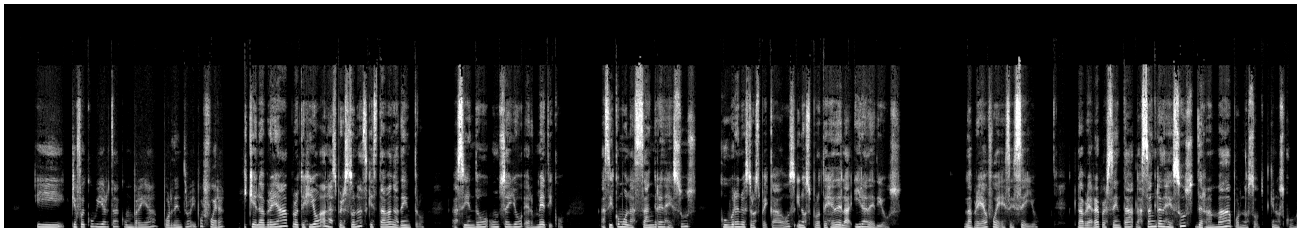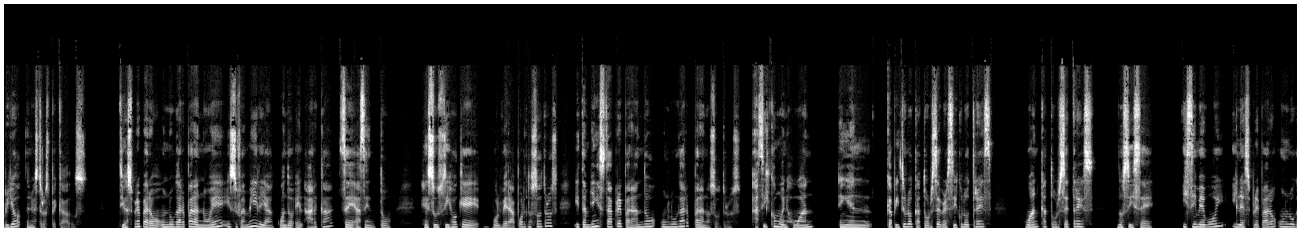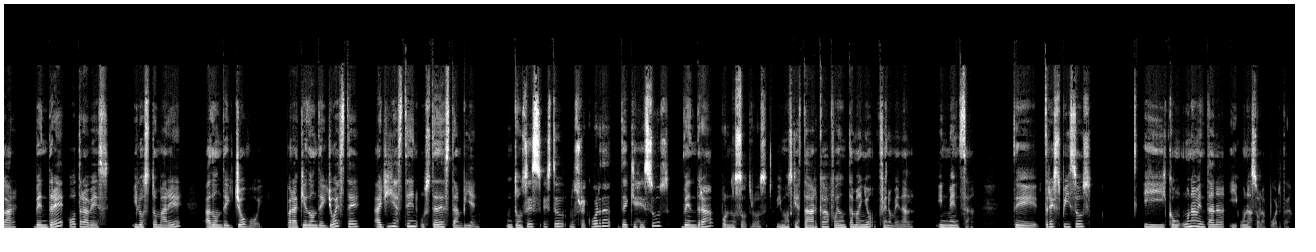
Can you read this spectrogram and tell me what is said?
y que fue cubierta con brea por dentro y por fuera, y que la brea protegió a las personas que estaban adentro, haciendo un sello hermético así como la sangre de Jesús cubre nuestros pecados y nos protege de la ira de Dios. La brea fue ese sello. La brea representa la sangre de Jesús derramada por nosotros, que nos cubrió de nuestros pecados. Dios preparó un lugar para Noé y su familia cuando el arca se asentó, Jesús dijo que volverá por nosotros y también está preparando un lugar para nosotros. Así como en Juan, en el capítulo 14, versículo 3, Juan 14, 3 nos dice, Y si me voy y les preparo un lugar, vendré otra vez y los tomaré a donde yo voy, para que donde yo esté, allí estén ustedes también. Entonces, esto nos recuerda de que Jesús vendrá por nosotros. Vimos que esta arca fue de un tamaño fenomenal, inmensa, de tres pisos y con una ventana y una sola puerta.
